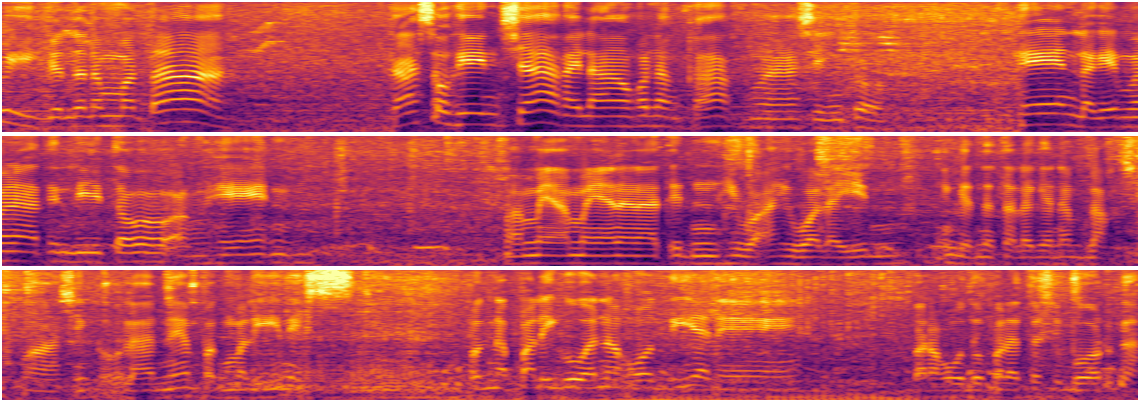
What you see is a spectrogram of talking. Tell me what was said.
Uy, ganda ng mata. Kaso hen siya. Kailangan ko ng kak mga singko. Hen, lagay mo natin dito ang hen. Mamaya-maya na natin hiwa-hiwalayin. Ang ganda talaga ng black check mga singko. Wala na yan pag malinis. Pag napaliguan ng konti yan eh. Barakudo pala to si Borga.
